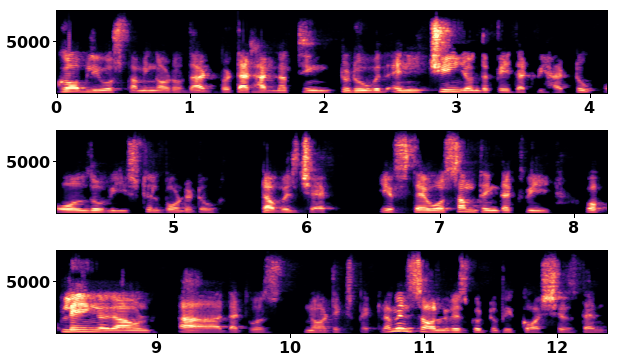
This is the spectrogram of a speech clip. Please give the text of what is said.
probably was coming out of that, but that had nothing to do with any change on the page that we had to, although we still wanted to double check if there was something that we were playing around uh, that was not expected. I mean, it's always good to be cautious. Then,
